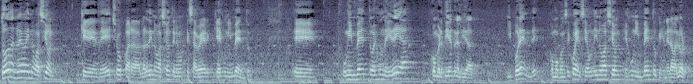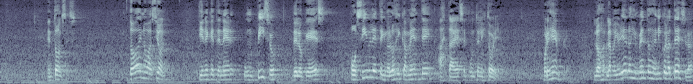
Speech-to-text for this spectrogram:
toda nueva innovación, que de hecho para hablar de innovación tenemos que saber qué es un invento, eh, un invento es una idea convertida en realidad y por ende, como consecuencia, una innovación es un invento que genera valor. Entonces, toda innovación tiene que tener un piso de lo que es posible tecnológicamente hasta ese punto en la historia. Por ejemplo, la mayoría de los inventos de Nikola Tesla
